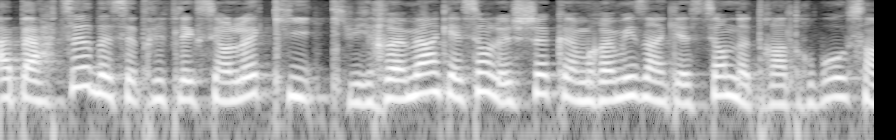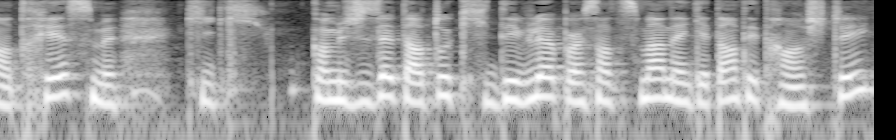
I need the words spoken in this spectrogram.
à partir de cette réflexion-là qui, qui remet en question le chat comme remise en question de notre anthropocentrisme, qui, qui comme je disais tantôt, qui développe un sentiment d'inquiétante étrangeté,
